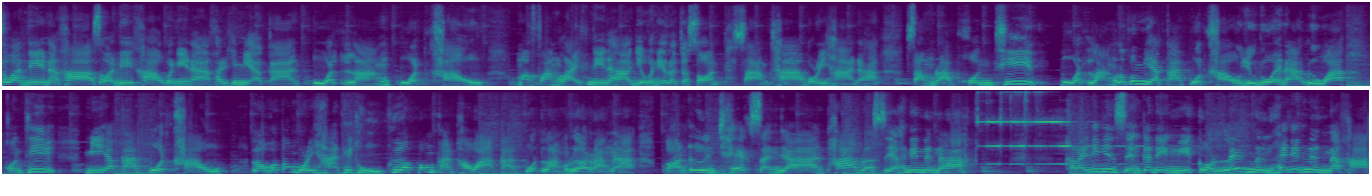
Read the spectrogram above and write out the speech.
สวัสดีนะคะ สวัสดีค่ะ วันนี้นะใครที่มีอาการปวดหลังปวดเข่า มาฟังไลฟ์นี้นะคะ เดี๋ยววันนี้เราจะสอน 3 ท่าบริหารนะคะสำหรับคนที่ปวดหลังแล้วก็มีอาการปวดเข่าอยู่ด้วยนะ หรือว่าคนที่มีอาการปวดเข่า เราก็ต้องบริหารให้ถูกเพื่อป้องกันภาวะอาการปวดหลังเรื้อรังนะคะก่อนอื่นเช็คสัญญาณ ภาพและเสียงให้นิดนึงนะคะ ใครที่ยินเสียงกระดิ่งนี้กดเลขหนึ่งให้นิดนึงนะคะ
